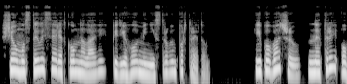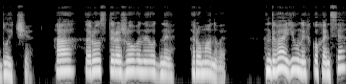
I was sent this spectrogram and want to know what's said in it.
що вмостилися рядком на лаві під його міністровим портретом, і побачив не три обличчя, а розтиражоване одне Романове. Два юних коханця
